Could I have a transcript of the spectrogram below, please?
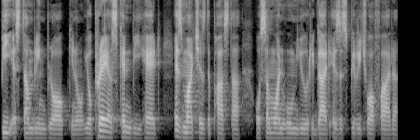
be a stumbling block. You know, your prayers can be heard as much as the pastor or someone whom you regard as a spiritual father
